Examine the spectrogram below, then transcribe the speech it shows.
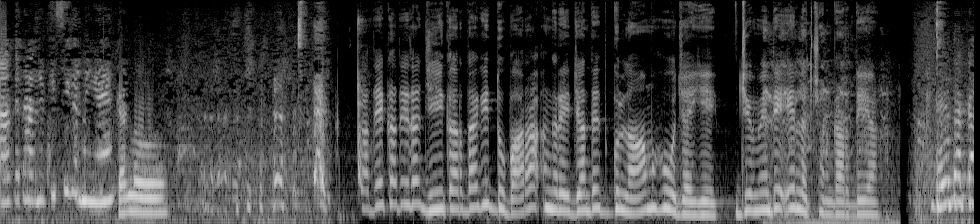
आगे तो हमने किसी का नहीं है ਚਲੋ ਕਦੇ ਕਦੇ ਤਾਂ ਜੀ ਕਰਦਾ ਕਿ ਦੁਬਾਰਾ ਅੰਗਰੇਜ਼ਾਂ ਦੇ ਗੁਲਾਮ ਹੋ ਜਾਈਏ ਜਿਵੇਂ ਦੇ ਇਹ ਲੱਛਣ ਕਰਦੇ ਆ ये बता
